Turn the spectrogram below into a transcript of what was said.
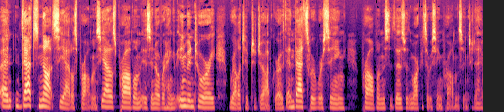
And that's not Seattle's problem. Seattle's problem is an overhang of inventory relative to job growth. And that's where we're seeing problems. Those are the markets that we're seeing problems in today.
